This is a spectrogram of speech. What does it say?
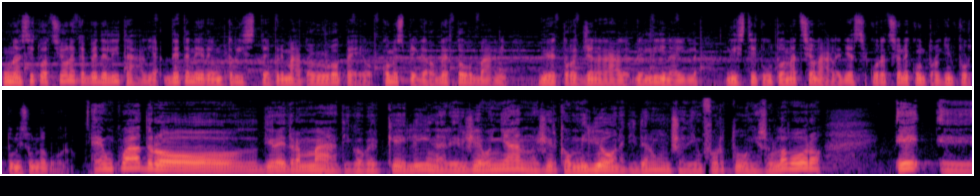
una situazione che vede l'Italia detenere un triste primato europeo, come spiega Roberto Urbani, direttore generale dell'INAIL, l'Istituto Nazionale di Assicurazione contro gli infortuni sul lavoro. È un quadro direi drammatico perché l'INAIL riceve ogni anno circa un milione di denunce di infortuni sul lavoro e eh,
